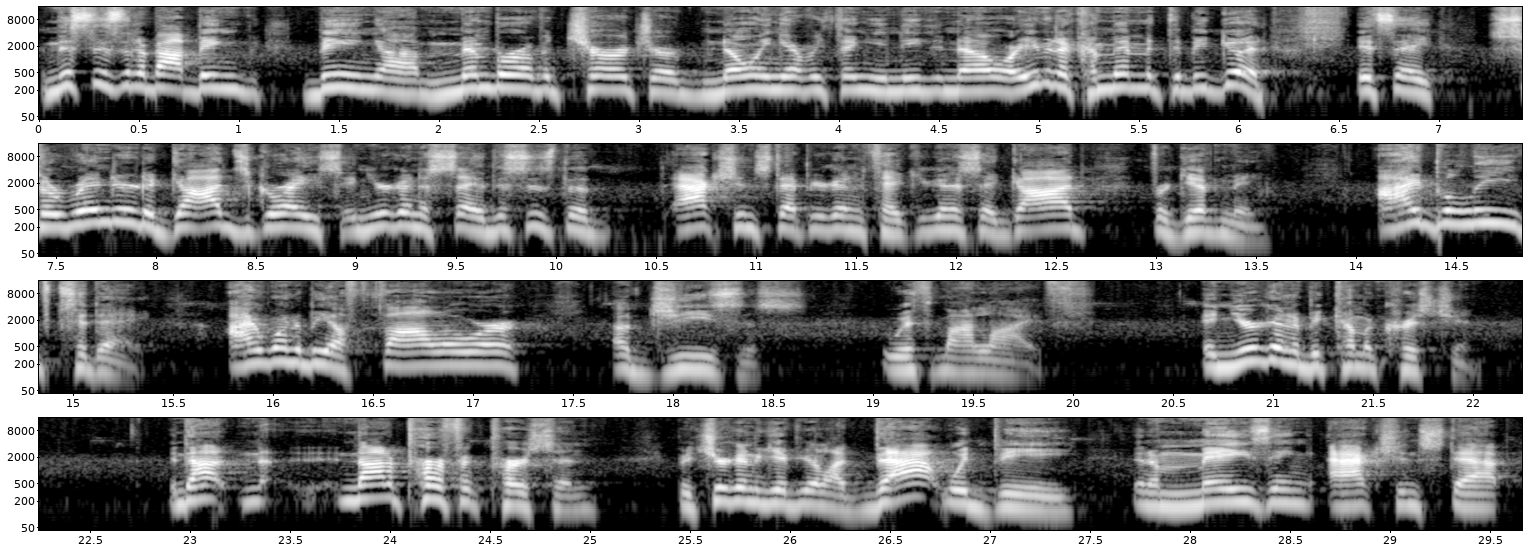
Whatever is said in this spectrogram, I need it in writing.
And this isn't about being, being a member of a church or knowing everything you need to know or even a commitment to be good. It's a surrender to God's grace. And you're going to say, This is the action step you're going to take. You're going to say, God, forgive me. I believe today. I want to be a follower of Jesus with my life. And you're going to become a Christian not, not a perfect person, but you're going to give your life. That would be an amazing action step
